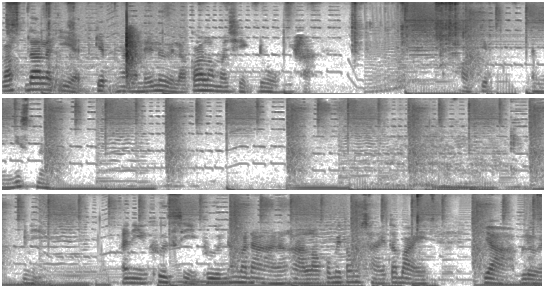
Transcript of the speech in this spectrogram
บัฟด้านละเอียดเก็บงานได้เลย แล้วก็เรามาเช็คดูนี่ค่ะขอเก็บอันนี้นิดนึงีอันนี้คือสีพื้นธรรมดานะคะ เราก็ไม่ต้องใช้ตะไบหยาบเลย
